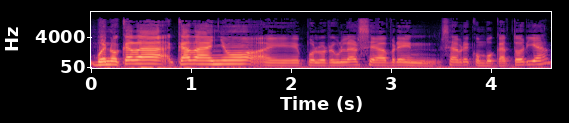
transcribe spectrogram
Bueno, cada, cada año eh, por lo regular se abren, se abre convocatoria.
